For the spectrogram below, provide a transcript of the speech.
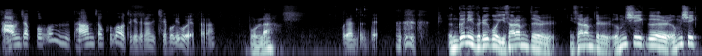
다음 작품은, 다음 작품은 어떻게 되나? 제목이 뭐였더라? 몰라. 뭐였는데. 은근히 그리고 이 사람들 이 사람들 음식을 음식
